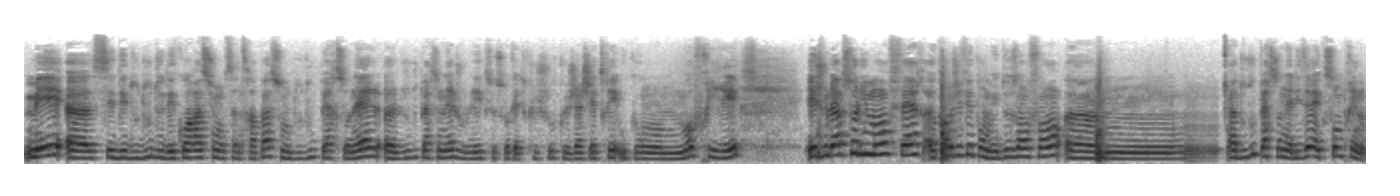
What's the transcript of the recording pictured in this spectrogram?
Mais euh, c'est des doudous de décoration, ça ne sera pas son doudou personnel. le doudou personnel, je voulais que ce soit quelque chose que j'achèterais ou qu'on m'offrirait. Et je voulais absolument faire, comme j'ai fait pour mes deux enfants, un doudou personnalisé avec son prénom.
